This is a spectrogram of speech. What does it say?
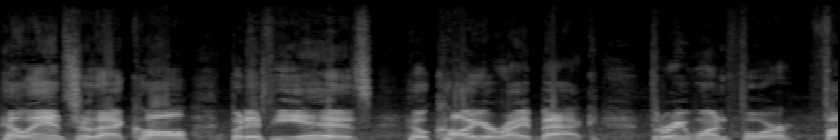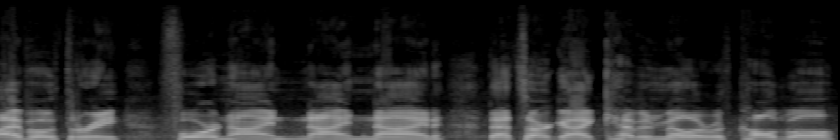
he'll answer that call. But if he is, he'll call you right back. 314-503-4999. That's our guy Kevin Miller with Coldwell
